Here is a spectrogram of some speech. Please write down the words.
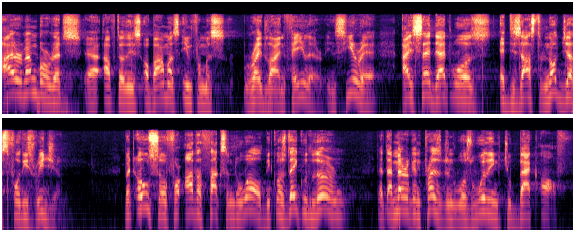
I remember that uh, after this Obama's infamous red line failure in Syria, I said that was a disaster not just for this region, but also for other thugs in the world because they could learn that the American president was willing to back off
